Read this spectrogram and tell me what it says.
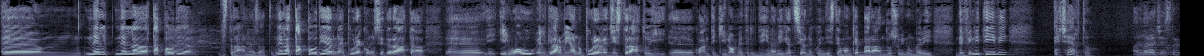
Ehm, nel, nella tappa odierna strano, esatto. Nella tappa odierna è pure considerata eh, il Wahoo e il Garmin hanno pure registrato i eh, quanti chilometri di navigazione, quindi stiamo anche barando sui numeri definitivi. E certo, hanno Ah, registrato.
